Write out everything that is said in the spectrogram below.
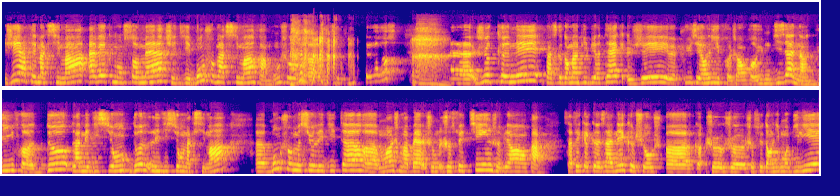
j'ai appelé Maxima avec mon sommaire. J'ai dit bonjour Maxima, enfin bonjour euh, euh, je connais, parce que dans ma bibliothèque, j'ai plusieurs livres, genre une dizaine de livres de la médition, de l'édition Maxima. bonjour monsieur l'éditeur, moi je m'appelle, je, je, suis Ting, je viens, enfin, ça fait quelques années que je, euh, je, je, je suis dans l'immobilier,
